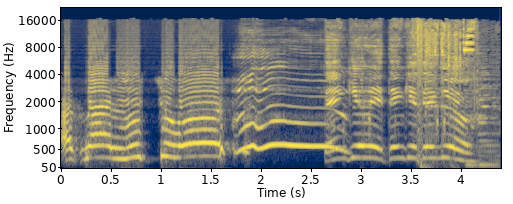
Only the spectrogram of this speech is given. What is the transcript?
Adnan, lucu bos. Thank you, mate. Thank you, thank you.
